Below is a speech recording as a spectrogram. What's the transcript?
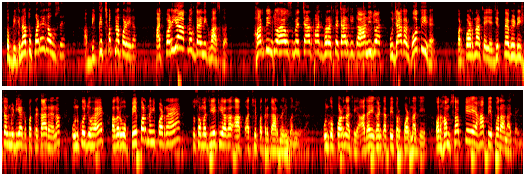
तो बिकना तो पड़ेगा उसे। अब बिक के छपना पड़ेगा। आज पढ़िए आप लोग दैनिक भास्कर। हर दिन जो है, उसमें चार पाँच भ्रष्टाचार की कहानी जो है, उजागर होती है। और पढ़ना चाहिए। जितने भी डिजिटल मीडिया के पत्रकार हैं ना, उनको जो है, अगर वो पेपर नहीं पढ़ रहे हैं तो समझिए कि अगर आप अच्छे पत्रकार नहीं बनिएगा। उनको पढ़ना चाहिए। आधा एक घंटा पेपर पढ़ना चाहिए। और हम सब के यहाँ पेपर आना चाहिए।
